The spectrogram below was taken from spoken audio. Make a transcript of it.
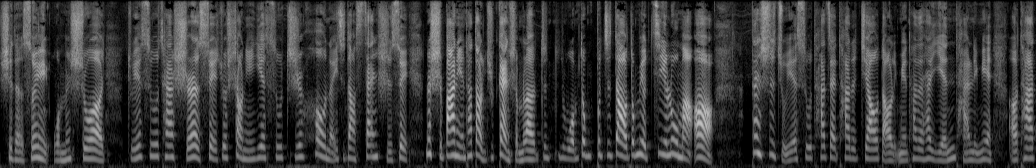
是的，所以我们说，主耶稣他十二岁就少年耶稣之后呢，一直到三十岁，那十八年他到底去干什么了？这我们都不知道，都没有记录嘛。哦，但是主耶稣他在他的教导里面，他在他言谈里面，呃，他。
